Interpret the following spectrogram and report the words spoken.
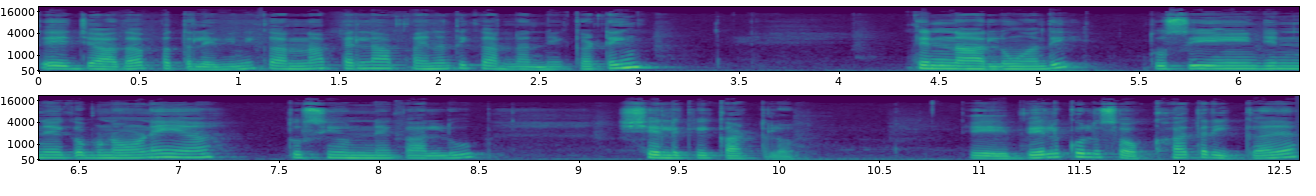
ਤੇ ਜ਼ਿਆਦਾ ਪਤਲੇ ਵੀ ਨਹੀਂ ਕਰਨਾ। ਪਹਿਲਾਂ ਆਪਾਂ ਇਹਨਾਂ ਦੀ ਕਰ ਲੈਂਦੇ ਕਟਿੰਗ ਤਿੰਨ ਆਲੂਆਂ ਦੀ। ਤੁਸੀਂ ਜਿੰਨੇ ਕ ਬਣਾਉਣੇ ਆ, ਤੁਸੀਂ ਉਨੇ ਕ ਆਲੂ ਛਿੱਲ ਕੇ ਕੱਟ ਲਓ। ਇਹ ਬਿਲਕੁਲ ਸੌਖਾ ਤਰੀਕਾ ਆ।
